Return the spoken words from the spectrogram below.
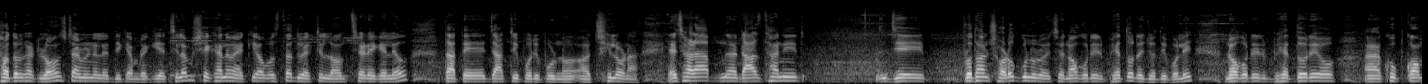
সদরঘাট লঞ্চ টার্মিনালের দিকে আমরা গিয়েছিলাম, সেখানেও একই অবস্থা, দু একটি লঞ্চ ছেড়ে গেলেও তাতে যাত্রী পরিপূর্ণ ছিল না। এছাড়া রাজধানীর যে প্রধান সড়কগুলো রয়েছে নগরীর ভেতরে যদি বলি। নগরীর ভেতরেও খুব কম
